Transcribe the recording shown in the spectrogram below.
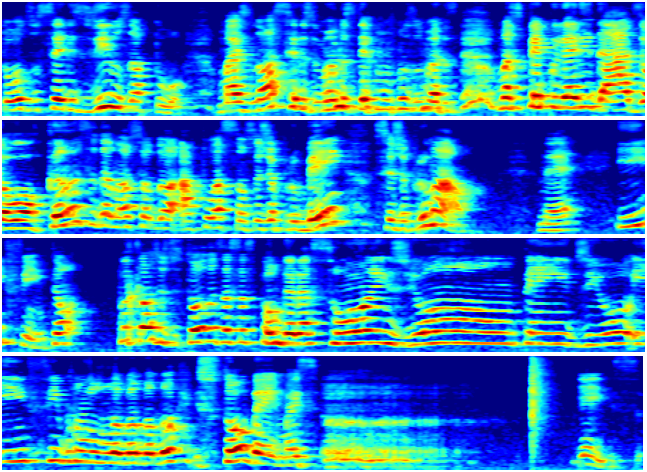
Todos os seres vivos atuam. Mas nós, seres humanos, temos umas, umas peculiaridades ao alcance da nossa atuação, seja para o bem, seja para o mal, né? E, enfim, então, por causa de todas essas ponderações de ontem, de hoje, e enfim, blá, blá, blá, blá, estou bem, mas e é isso.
